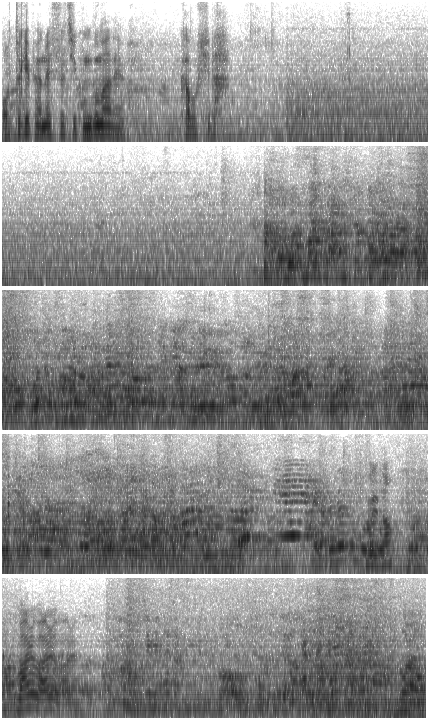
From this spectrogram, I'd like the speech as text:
어떻게 변했을지 궁금하네요. 가봅시다. 거기서? 말해 말해 말해 뭐라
